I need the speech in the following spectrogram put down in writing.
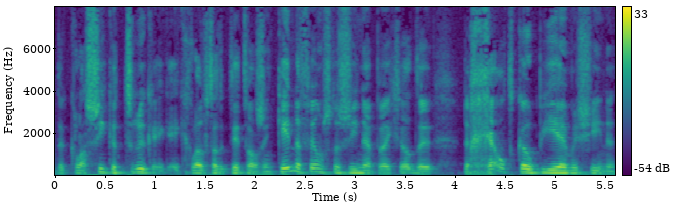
de klassieke truc. Ik, ik geloof dat ik dit wel eens in kinderfilms gezien heb, weet je wel. De, de geldkopieermachine.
